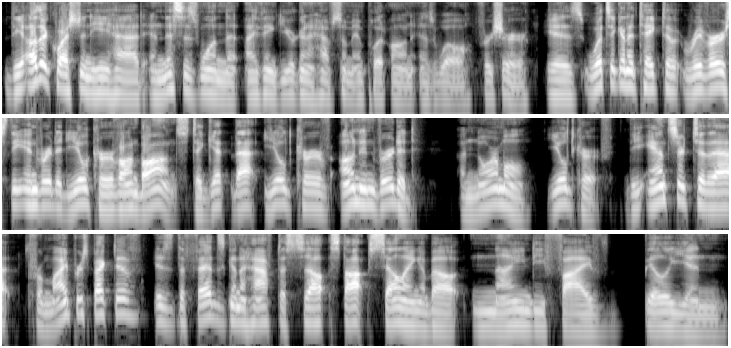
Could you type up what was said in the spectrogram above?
the other question he had, and this is one that I think you're going to have some input on as well, for sure, is what's it going to take to reverse the inverted yield curve on bonds to get that yield curve uninverted, a normal yield curve? The answer to that, from my perspective, is the Fed's going to have to sell, stop selling about 95 billion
